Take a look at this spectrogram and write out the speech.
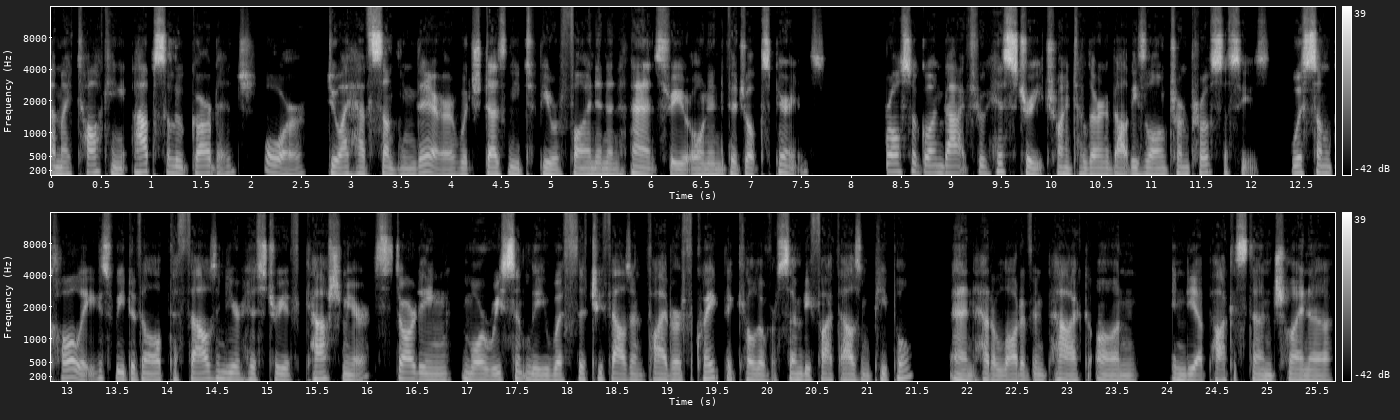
Am I talking absolute garbage or do I have something there which does need to be refined and enhanced through your own individual experience? We're also going back through history, trying to learn about these long term processes. With some colleagues, we developed a thousand year history of Kashmir, starting more recently with the 2005 earthquake that killed over 75,000 people and had a lot of impact on India, Pakistan, China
